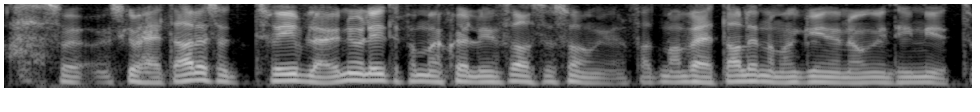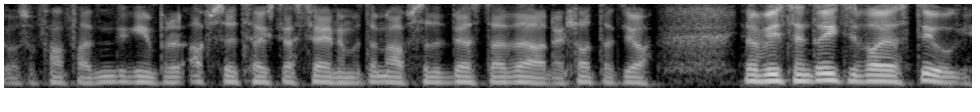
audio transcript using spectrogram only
alltså, jag vara helt ärlig så tvivlar jag nog lite på mig själv inför säsongen. För att man vet aldrig när man går in i någonting nytt. Och så framförallt inte gå in på den absolut högsta scenen mot de absolut bästa i världen. Klart att jag, jag visste inte riktigt var jag stod.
